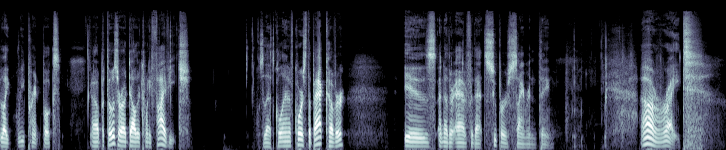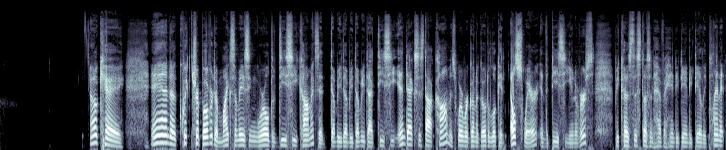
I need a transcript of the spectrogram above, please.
like reprint books, uh, but those are $1.25 each. So that's cool. And of course, the back cover is another ad for that super siren thing. All right. Okay, and a quick trip over to Mike's Amazing World of DC Comics at www.dcindexes.com is where we're going to go to look at elsewhere in the DC universe because this doesn't have a handy dandy Daily Planet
